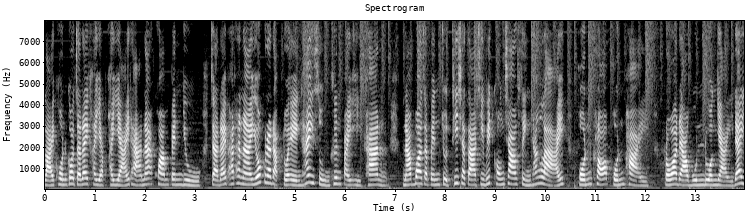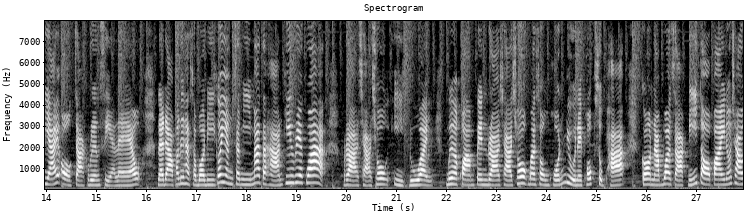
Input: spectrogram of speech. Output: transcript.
หลายคนก็จะได้ขยับขยายฐานะความเป็นยู่จะได้พัฒนายกระดับตัวเองให้สูงขึ้นไปอีกขั้น นับว่าจะเป็นจุดที่ชะตาชีวิตของชาวสิงห์ทั้งหลาย พ้นเคราะห์พ้นภัย เพราะว่าดาวบุญดวงใหญ่ได้ย้ายออกจากเรือนเสียแล้ว และดาวพฤหัสบดีก็ยังจะมีมาตรฐานที่เรียกว่า ราชาโชคอีกด้วย เมื่อความเป็นราชาโชคมาส่งผลอยู่ในภพสุภะก็นับว่าจากนี้ต่อไปเนาะชาว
